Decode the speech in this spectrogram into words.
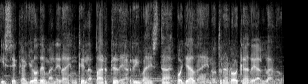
y se cayó de manera en que la parte de arriba está apoyada en otra roca de al lado.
